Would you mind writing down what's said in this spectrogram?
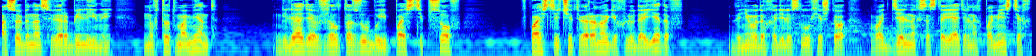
особенно с вербелиной, но в тот момент, глядя в желтозубые пасти псов, в пасти четвероногих людоедов, до него доходили слухи, что в отдельных состоятельных поместьях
